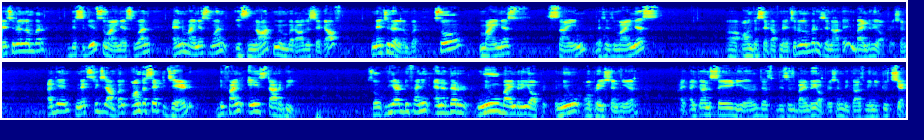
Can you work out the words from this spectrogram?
natural number this gives minus 1 and minus 1 is not member of the set of natural number. So minus sign this is minus uh, on the set of natural number is not a binary operation. Again next example on the set z define a star b so we are defining another new binary op new operation here. I, I can't say here just this is binary operation because we need to check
